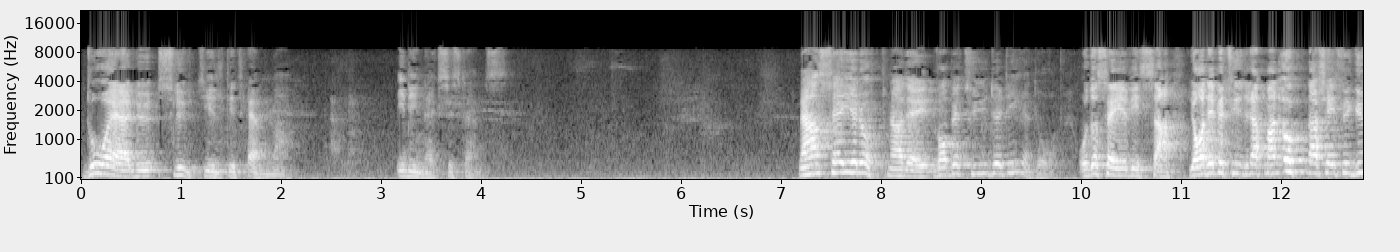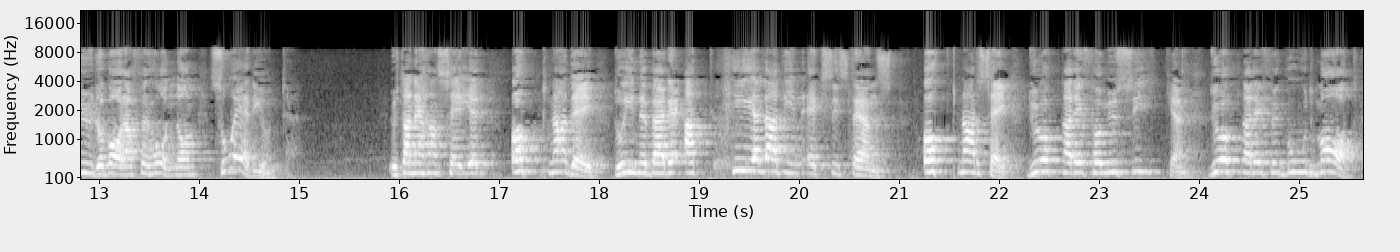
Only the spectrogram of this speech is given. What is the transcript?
då är du slutgiltigt hemma i din existens. När han säger öppna dig, vad betyder det då? Och då säger vissa, ja det betyder att man öppnar sig för Gud och bara för honom. Så är det ju inte. Utan när han säger öppna dig, då innebär det att hela din existens öppnar sig. Du öppnar dig för musiken, du öppnar dig för god mat,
